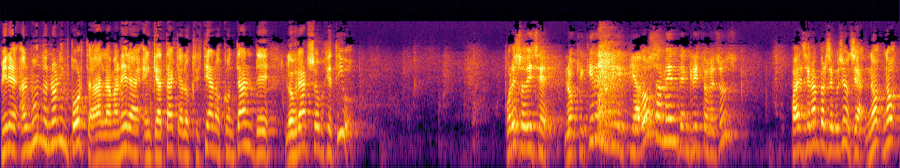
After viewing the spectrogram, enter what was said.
Mire, al mundo no le importa la manera en que ataque a los cristianos con tal de lograr su objetivo. Por eso dice, los que quieren vivir piadosamente en Cristo Jesús, padecerán persecución. O sea, no, no,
